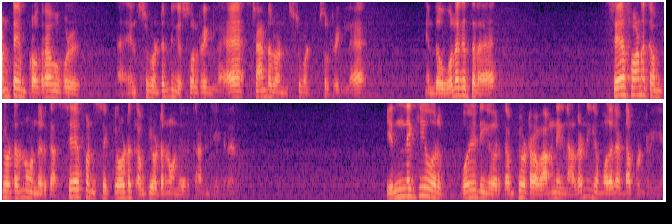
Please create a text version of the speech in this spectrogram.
one time programmable இன்ஸ்ட்ருமெண்ட்டுன்னு நீங்கள் சொல்கிறீங்களே ஸ்டாண்டர்ட் ஒன் இன்ஸ்ட்ருமெண்ட்னு சொல்கிறீங்களே இந்த உலகத்தில் சேஃபான கம்ப்யூட்டர்னு ஒன்று இருக்கா? சேஃப் அண்ட் செக்யூர்டு கம்ப்யூட்டர்னு ஒன்று இருக்கான்னு கேட்குறாரு இன்னைக்கு ஒரு போய் நீங்கள் ஒரு கம்ப்யூட்டரை வாங்குனீங்கனாலும் நீங்கள் முதல்ல என்ன பண்ணுறீங்க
